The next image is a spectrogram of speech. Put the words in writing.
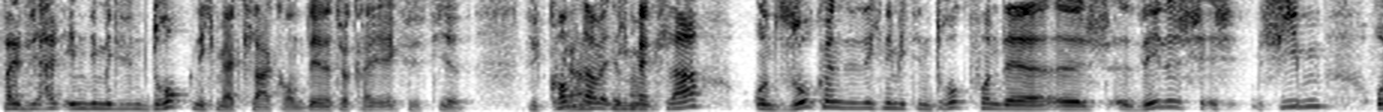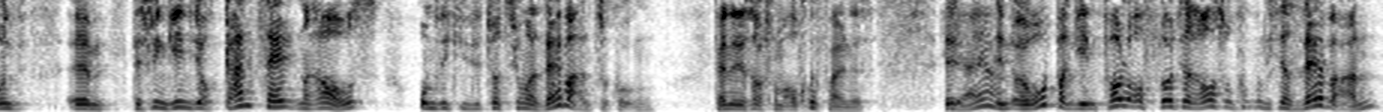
weil sie halt eben mit diesem Druck nicht mehr klarkommen, der in der Türkei existiert. Sie kommen Ganz damit nicht genau. mehr klar und so können sie sich nämlich den Druck von der äh, Seele sch- schieben und ähm, deswegen gehen sie auch ganz selten raus, um sich die Situation mal selber anzugucken. wenn dir das auch schon mal aufgefallen ist. Äh, Ja, ja. In Europa gehen voll oft Leute raus und gucken sich das selber an,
